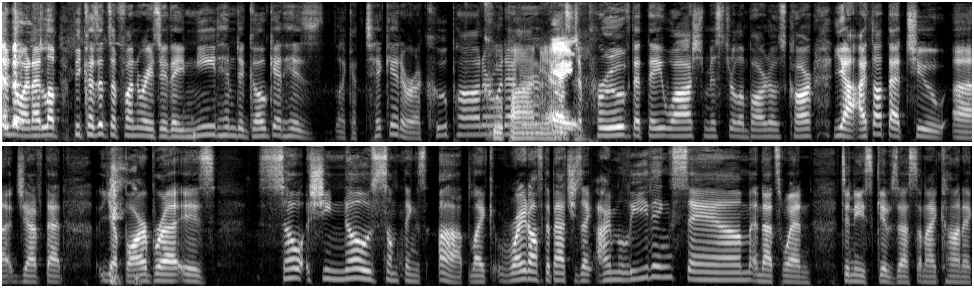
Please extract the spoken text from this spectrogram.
I know, and I love because it's a fundraiser. They need him to go get his like a ticket or a coupon or Coupon, whatever, yeah. to prove that they washed Mr. Lombardo's car. Yeah, I thought that too, uh, Jeff. That yeah, Barbara is so she knows something's up. Like right off the bat, she's like, "I'm leaving Sam," and that's when Denise gives us an iconic.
